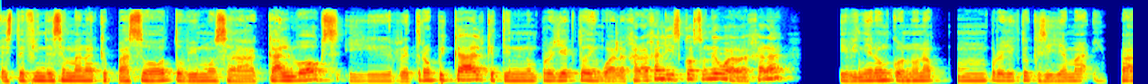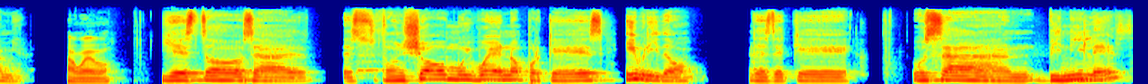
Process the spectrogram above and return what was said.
este fin de semana que pasó tuvimos a Calvox y Retropical que tienen un proyecto en Guadalajara, Jalisco, son de Guadalajara y vinieron con una, un proyecto que se llama Infamia. A huevo. Y esto, o sea, es, fue un show muy bueno porque es híbrido. Desde que usan viniles,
